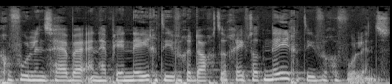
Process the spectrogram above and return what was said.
gevoelens hebben. En heb jij negatieve gedachten, geeft dat negatieve gevoelens.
